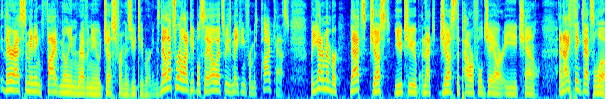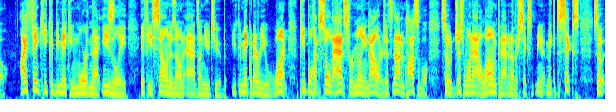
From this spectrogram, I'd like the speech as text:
they're estimating 5 million revenue just from his YouTube earnings. Now, that's where a lot of people say, oh, that's what he's making from his podcast. But you got to remember, that's just YouTube and that's just the powerful JRE channel. And I think that's low. I think he could be making more than that easily if he's selling his own ads on YouTube. You can make whatever you want. People have sold ads for a million dollars. It's not impossible. So just one ad alone could add another six, you know, make it to six. So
